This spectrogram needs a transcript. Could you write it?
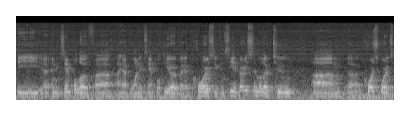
The, uh, an example of, uh, I have one example here of a course, you can see it very similar to um, uh, Courseworks,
